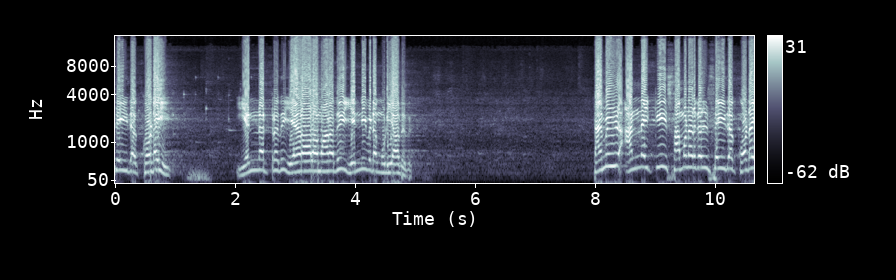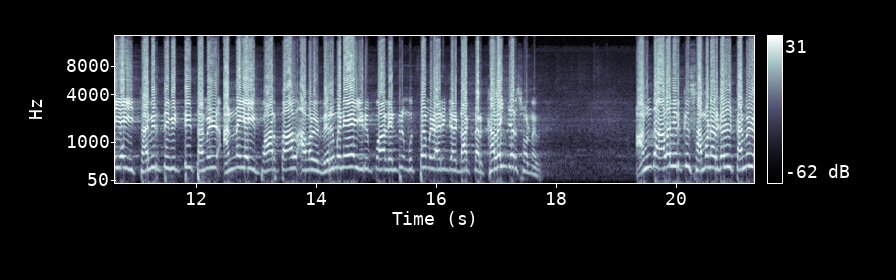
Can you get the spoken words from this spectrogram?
செய்த கொடை எண்ணற்றது ஏராளமானது எண்ணிவிட முடியாதது. தமிழ் அன்னைக்கு சமணர்கள் செய்த கொடையை தவிர்த்துவிட்டு தமிழ் அன்னையை பார்த்தால் அவள் வெறுமனே இருப்பாள் என்று முத்தமிழ் அறிஞர் டாக்டர் கலைஞர் சொன்னது. அந்த அளவிற்கு சமணர்கள் தமிழ்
